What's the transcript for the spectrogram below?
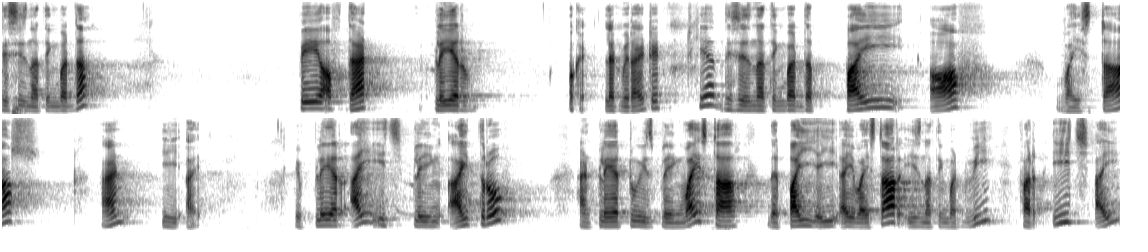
this is nothing but the pay of that player okay let me write it here this is nothing but the pi of y star and ei. If player i is playing ith row and player 2 is playing y star the pi ei y star is nothing but v for each i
